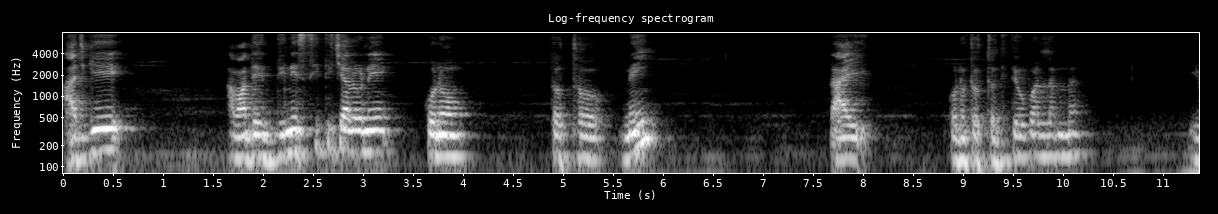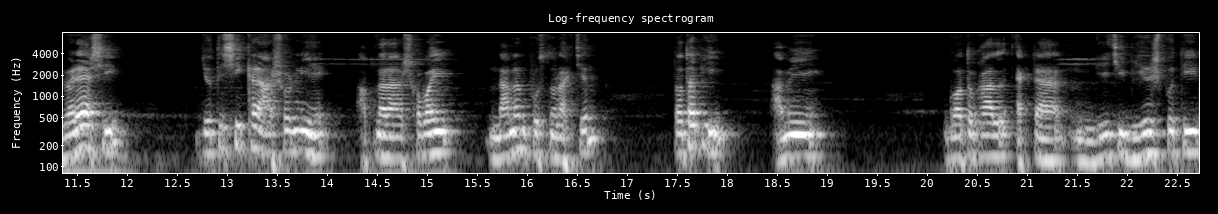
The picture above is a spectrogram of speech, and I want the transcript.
আজকে আমাদের দিনের স্মৃতিচারণে কোনো তথ্য নেই। তাই কোনো তথ্য দিতেও পারলাম না। এবারে আসি জ্যোতিষশিক্ষার আসন নিয়ে আপনারা সবাই নানান প্রশ্ন রাখছেন। তথাপি আমি গতকাল একটা দিয়েছি বৃহস্পতির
